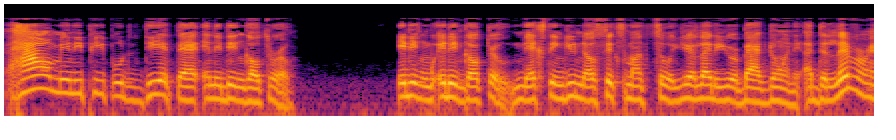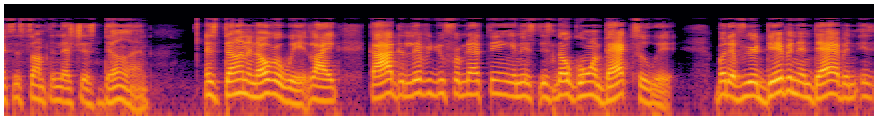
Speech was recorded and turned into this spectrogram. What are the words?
How many people did that and it didn't go through? It didn't it didn't go through. Next thing you know, six months to a year later, you're back doing it. A deliverance is something that's just done. It's done and over with. Like God delivered you from that thing, and it's, there's no going back to it. But if you're dibbing and dabbing, it's,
